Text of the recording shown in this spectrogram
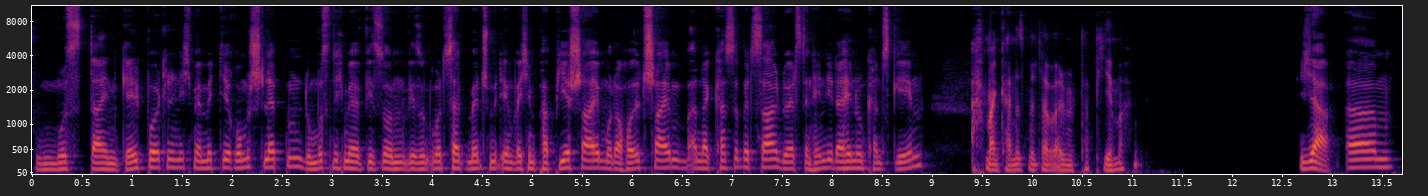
Du musst deinen Geldbeutel nicht mehr mit dir rumschleppen. Du musst nicht mehr wie so ein, wie so ein Uhrzeitmensch mit irgendwelchen Papierscheiben oder Holzscheiben an der Kasse bezahlen. Du hältst dein Handy dahin und kannst gehen. Ach, man kann es mittlerweile mit Papier machen? Ja, ähm,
